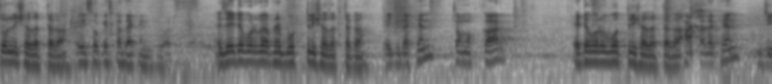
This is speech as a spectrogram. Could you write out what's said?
চল্লিশ হাজার টাকা এই শোকেসটা দেখেন ভিউয়ার্স এই যে এটা পড়বে আপনার বত্রিশ হাজার টাকা এই যে দেখেন চমৎকার এটা পড়বে বত্রিশ হাজার টাকা। খাটটা দেখেন জি।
